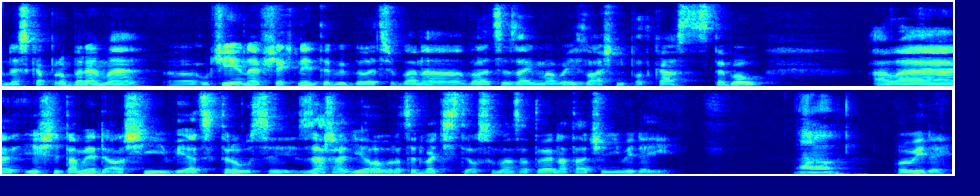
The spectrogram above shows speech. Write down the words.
dneska probereme, eh, určitě ne všechny, ty by byly třeba na velice zajímavý zvláštní podcast s tebou, ale ještě tam je další věc, kterou si zařadil v roce 2018 a to je natáčení videí. Ano. Povídej.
